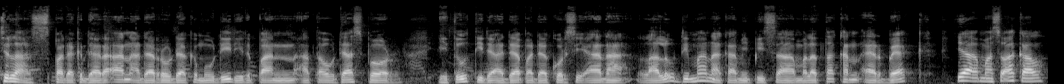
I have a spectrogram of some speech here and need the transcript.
Jelas, pada kendaraan ada roda kemudi di depan atau dashboard. Itu tidak ada pada kursi anak. Lalu di mana kami bisa meletakkan airbag? Ya, masuk akal.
